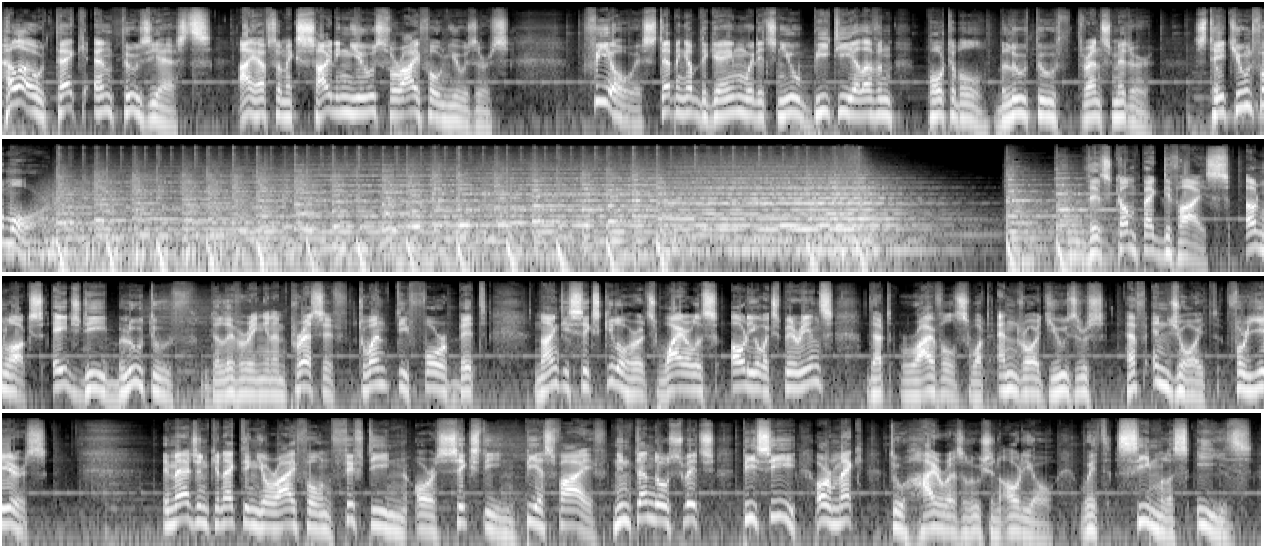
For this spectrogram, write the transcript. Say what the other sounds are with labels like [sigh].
Hello, tech enthusiasts! I have some exciting news for iPhone users. FiiO is stepping up the game with its new BT11 portable Bluetooth transmitter. Stay tuned for more. This compact device unlocks HD Bluetooth, delivering an impressive 24-bit 96 kHz wireless audio experience that rivals what Android users have enjoyed for years. Imagine connecting your iPhone 15 or 16, PS5, Nintendo Switch, PC or Mac to high-resolution audio with seamless ease.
